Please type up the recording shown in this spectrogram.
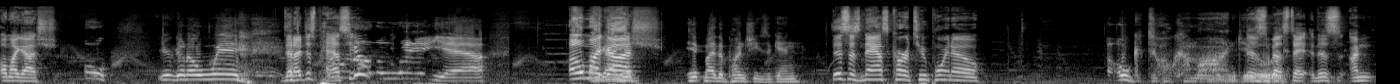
Oh my gosh. Oh, you're gonna win. Did I just pass oh, All you? the way. Yeah. Oh my got hit- gosh. Hit by the punchies again. This is NASCAR 2.0. Oh, oh, oh come on, dude. This is the best day. This I'm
